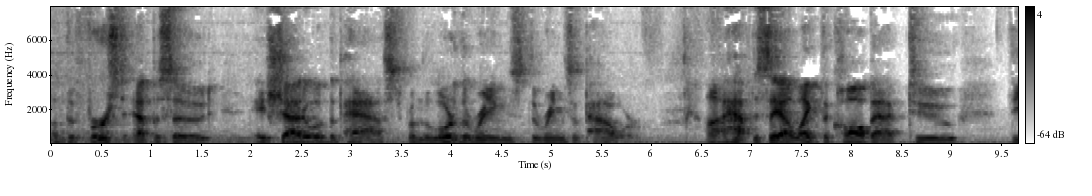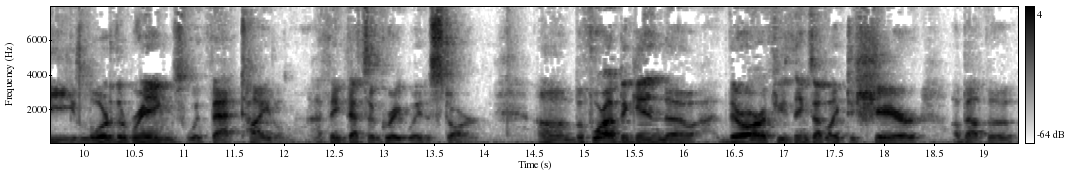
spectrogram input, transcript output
of the first episode, A Shadow of the Past, from The Lord of the Rings, The Rings of Power. Uh, I have to say, I like the callback to the Lord of the Rings with that title. I think that's a great way to start. Um, before I begin, though, there are a few things I'd like to share about the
